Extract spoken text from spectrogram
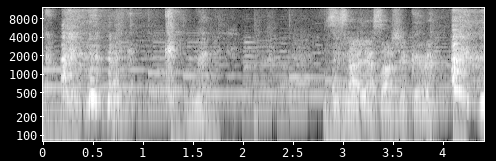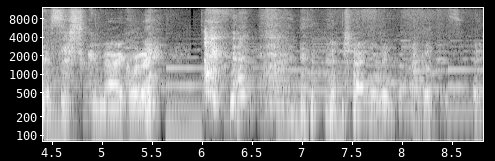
This is not 優しく優しくないこれ trying to make the ugly face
